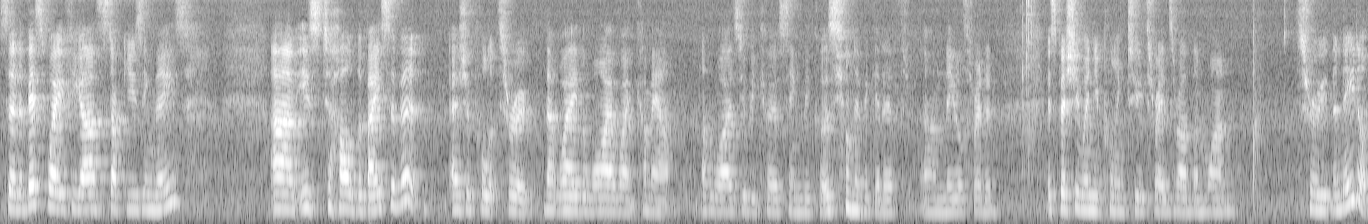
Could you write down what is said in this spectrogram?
So the best way if you are stuck using these um, is to hold the base of it as you pull it through. That way the wire won't come out. Otherwise you'll be cursing because you'll never get a um, needle threaded, especially when you're pulling two threads rather than one through the needle.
